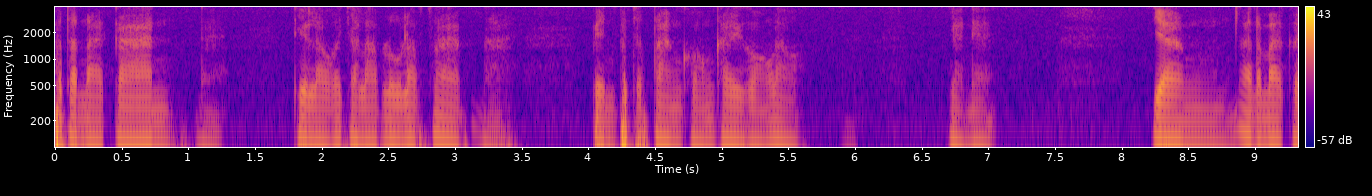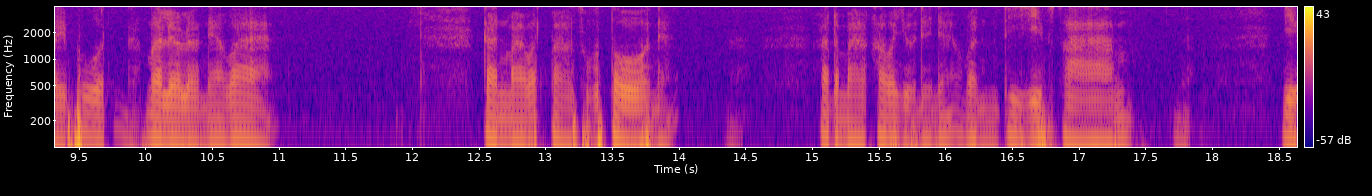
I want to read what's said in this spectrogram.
พัฒนาการที่เราก็จะรับรู้รับทราบเป็นปัจจตังของใครของเราอย่างนี้ อย่างอาตมาเคยพูดเมื่อเร็วๆนี้ว่า การมาวัดป่าสุขโตเนี่ยอาตมาเข้ามาอยู่ในนี้วันที่ยี่สามยี่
